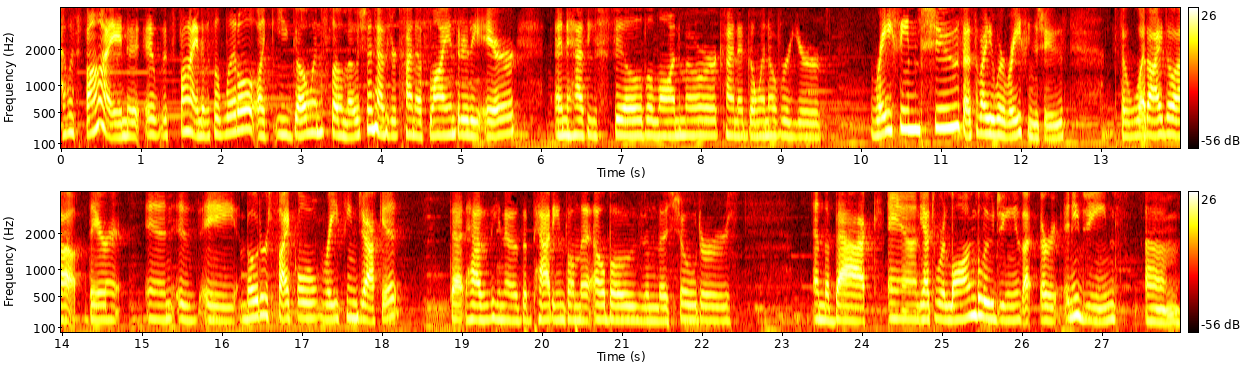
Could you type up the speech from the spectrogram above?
I was fine. It, it, was fine. It was a little like you go in slow motion as you're kind of flying through the air and as you feel the lawnmower kind of going over your racing shoes. That's why you wear racing shoes. So, what I go out there in is a motorcycle racing jacket that has, you know, the paddings on the elbows and the shoulders and the back. And you have to wear long blue jeans uh, or any jeans. Um,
